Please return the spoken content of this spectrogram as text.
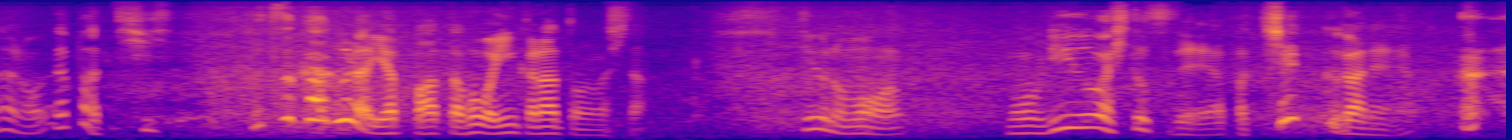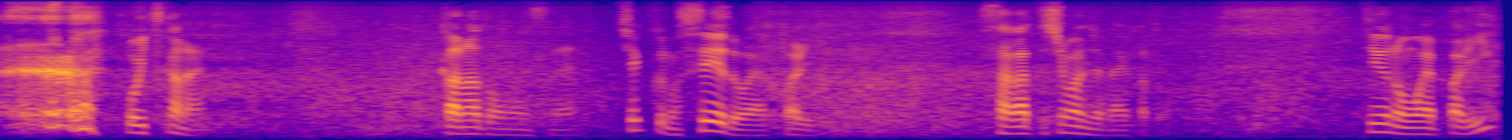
なるほど、やっぱ2日ぐらいやっぱあった方がいいんかなと思いました。っていうのも、もう理由は一つで、やっぱチェックがね、追いつかないかなと思うんですね。チェックの精度がやっぱり下がってしまうんじゃないかと。っていうのも、やっぱり一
